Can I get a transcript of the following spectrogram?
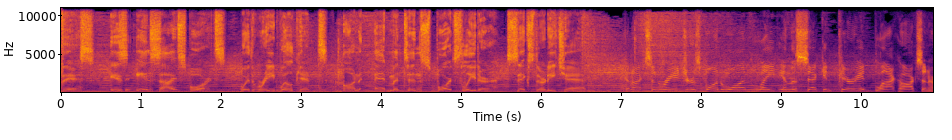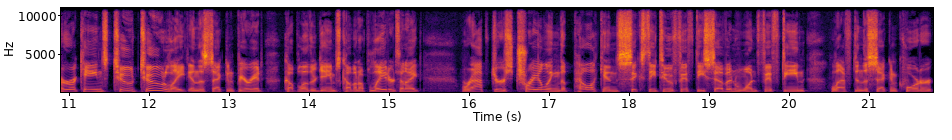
This is Inside Sports with Reed Wilkins on Edmonton Sports Leader 630 CHED. Canucks and Rangers 1 1 late in the second period. Blackhawks and Hurricanes 2 2 late in the second period. A couple other games coming up later tonight. Raptors trailing the Pelicans 62 57, 115 left in the second quarter.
